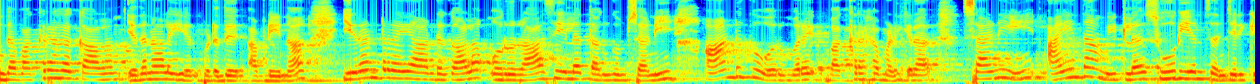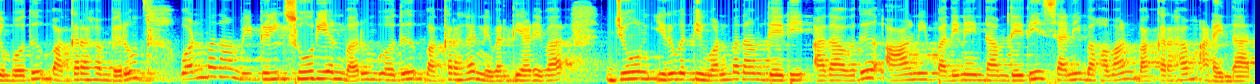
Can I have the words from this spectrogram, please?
இந்த வக்ரக காலம் எதனால் ஏற்படுது அப்படின்னா இரண்டரை ஆண்டு காலம் ஒரு ராசியில் தங்கும் சனி ஆண்டுக்கு ஒரு முறை வக்கரகம் அடைகிறார். சனி ஐந்தாம் வீட்டில் சூரியன் சஞ்சரிக்கும் போது வக்கரகம் பெறும். ஒன்பதாம் வீட்டில் சூரியன் வரும்போது வக்கரக நிவர்த்தி அடைவார். ஜூன் இருபத்தி ஒன்பதாம் தேதி அதாவது ஆணி பதினைந்தாம் தேதி சனி பகவான் வக்கரகம் அடைந்தார்.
